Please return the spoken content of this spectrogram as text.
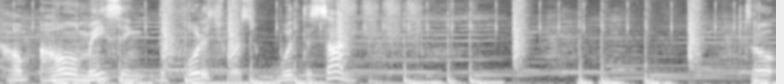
how how amazing the footage was with the sun. So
